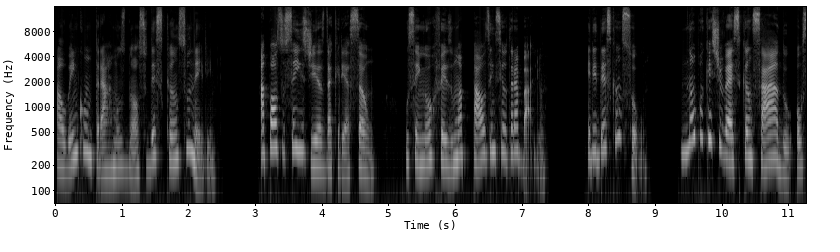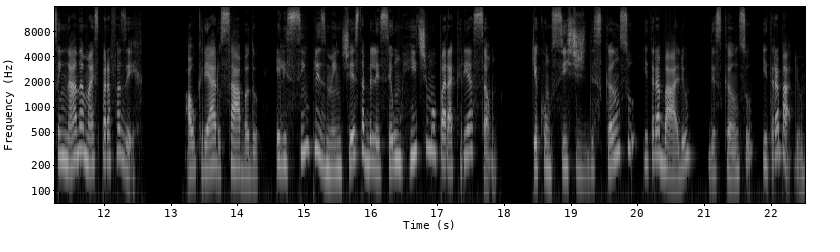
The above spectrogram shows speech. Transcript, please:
ao encontrarmos nosso descanso nele. Após os seis dias da criação, o Senhor fez uma pausa em seu trabalho. Ele descansou, não porque estivesse cansado ou sem nada mais para fazer. Ao criar o sábado, ele simplesmente estabeleceu um ritmo para a criação, que consiste de descanso e trabalho, descanso e trabalho.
